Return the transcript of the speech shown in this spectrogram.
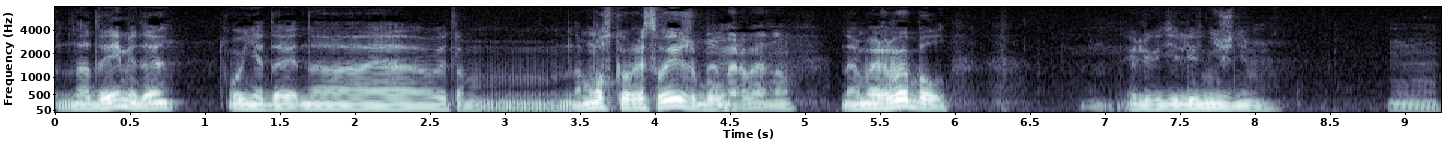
на ДМе, да? Ой, нет, на, на этом, на Moscow Raceway же был. На МРВ, ну. На МРВ был. Или где, или в Нижнем. Mm.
